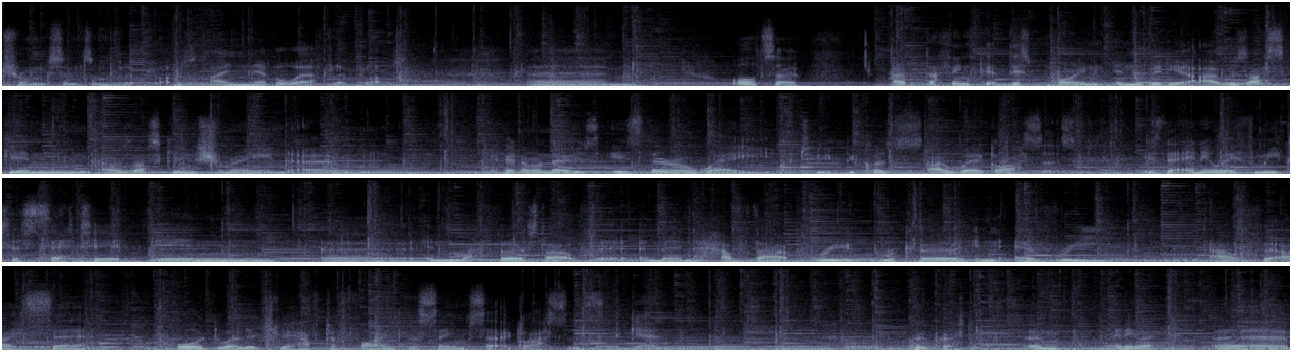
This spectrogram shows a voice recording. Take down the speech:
trunks and some flip-flops. I never wear flip-flops. Um, also, I, I, think at this point in the video, I was asking, I was asking Shemaine, um, if anyone knows, is there a way to, because I wear glasses, is there any way for me to set it in uh, in my first outfit and then have that re- recur in every outfit I set, or do I literally have to find the same set of glasses again? Quick question. Um, anyway, uh,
